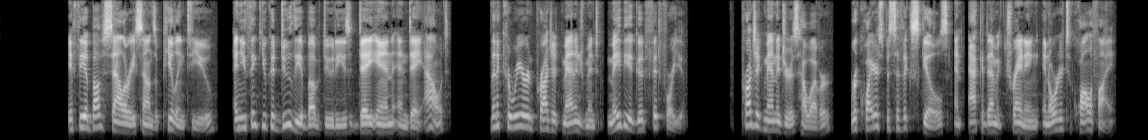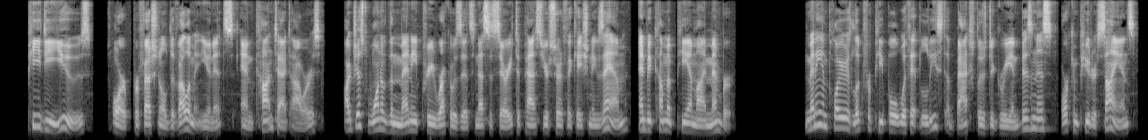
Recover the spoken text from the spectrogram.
If the above salary sounds appealing to you, and you think you could do the above duties day in and day out, then a career in project management may be a good fit for you. Project managers, however, require specific skills and academic training in order to qualify. PDUs, or Professional Development Units, and contact hours are just one of the many prerequisites necessary to pass your certification exam and become a PMI member. Many employers look for people with at least a bachelor's degree in business or computer science,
